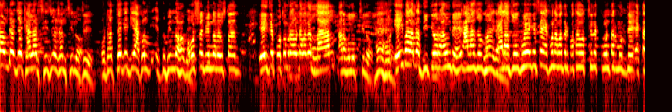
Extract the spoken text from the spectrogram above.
রাউন্ডের যে খেলার সিচুয়েশন ছিল ওটার থেকে কি এখন একটু ভিন্ন হবে? অবশ্যই ভিন্ন হবে উস্তাদ। এই যে প্রথম রাউন্ডে আমাদের লাল আর হলুদ ছিল। হ্যাঁ, হ্যাঁ। এইবার আমরা দ্বিতীয় রাউন্ডে কালা যোগ হয়ে কালা যোগ হয়ে গেছে। এখন আমাদের কথা হচ্ছে যে কোনটার মধ্যে একটা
